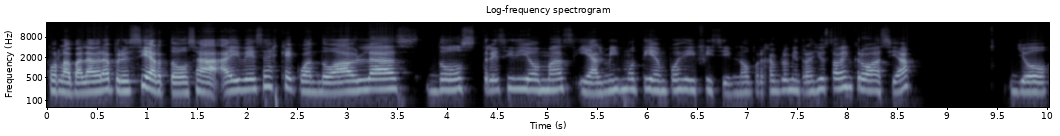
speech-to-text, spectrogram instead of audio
por la palabra, pero es cierto, o sea, hay veces que cuando hablas dos, tres idiomas y al mismo tiempo es difícil, ¿no? Por ejemplo, mientras yo estaba en Croacia, yo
